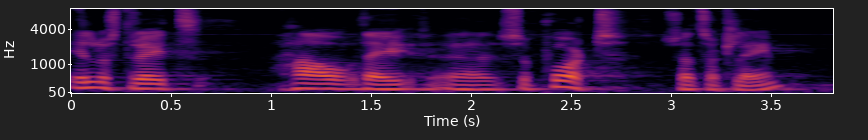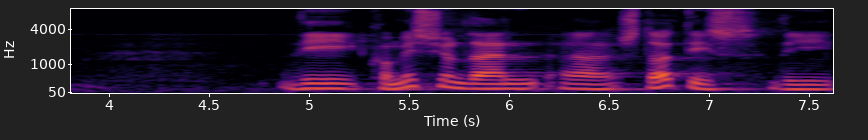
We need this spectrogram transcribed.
illustrate how they uh, support such a claim. The Commission then studies the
